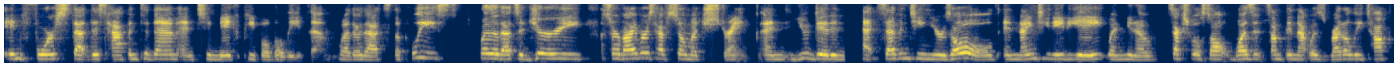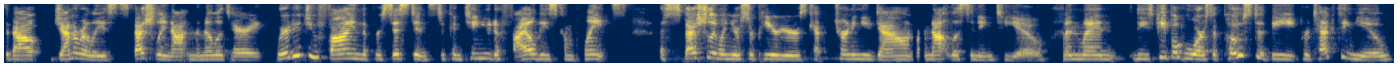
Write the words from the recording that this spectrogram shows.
enforce that this happened to them and to make people believe them, whether that's the police, whether that's a jury. Survivors have so much strength. And you did in, at 17 years old in 1988 when, you know, sexual assault wasn't something that was readily talked about generally, especially not in the military. Where did you find the persistence to continue to file these complaints? especially when your superiors kept turning you down or not listening to you. And when these people who are supposed to be protecting you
